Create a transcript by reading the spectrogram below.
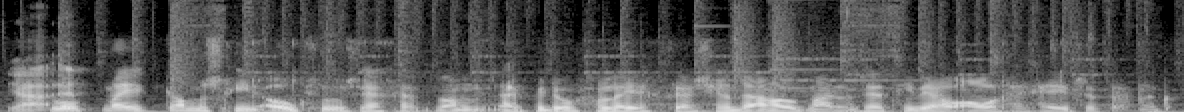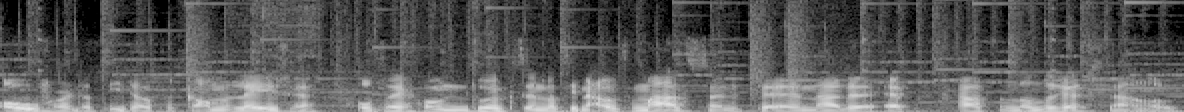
Ja, Klopt, maar je kan misschien ook zo zeggen, dan heb je de volledige versie gedownload, maar dan zet hij wel alle gegevens uiteindelijk over, dat hij dat kan lezen. Of dat je gewoon drukt en dat hij dan automatisch naar de, te- naar de app gaat en dan de rest downloadt.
